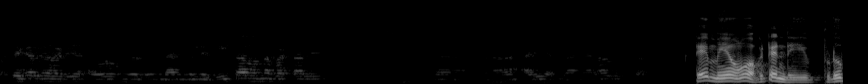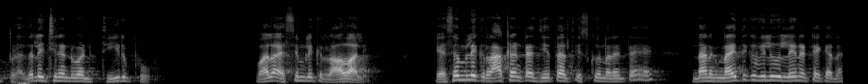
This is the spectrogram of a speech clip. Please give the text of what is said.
స్పీకర్ గారు అడగడం జరిగింది. దాని మళ్ళీ రీకాల్ అన్న పెట్టాలి. అంటే మేము ఒకటండి ఇప్పుడు ప్రజలు ఇచ్చినటువంటి తీర్పు వాళ్ళు అసెంబ్లీకి రావాలి. అసెంబ్లీకి రాకంటే జీతాలు తీసుకున్నారంటే దానికి నైతిక విలువ లేనట్టే కదా.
